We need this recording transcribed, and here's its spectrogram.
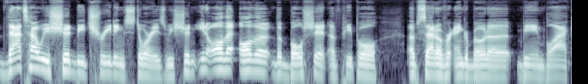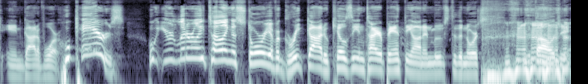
that's how we should be treating stories we shouldn't you know all that all the the bullshit of people upset over Angrboda being black in god of war who cares Who you're literally telling a story of a Greek god who kills the entire pantheon and moves to the Norse mythology.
